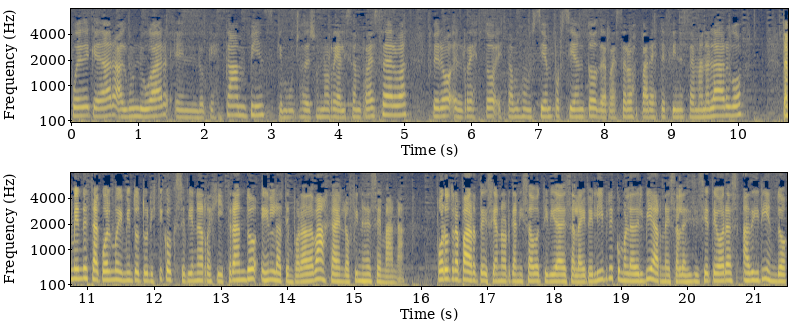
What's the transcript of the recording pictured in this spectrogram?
Puede quedar algún lugar en lo que es campings, que muchos de ellos no realizan reservas, pero el resto estamos un 100% de reservas para este fin de semana largo. También destacó el movimiento turístico que se viene registrando en la temporada baja, en los fines de semana. Por otra parte, se han organizado actividades al aire libre como la del viernes a las 17 horas, adhiriendo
